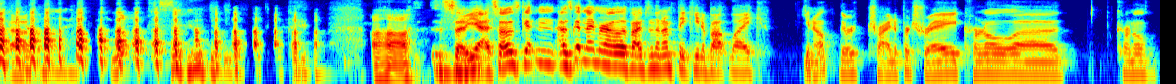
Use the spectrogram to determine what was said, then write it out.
Uh, Whoops. uh-huh so yeah, so I was getting I was getting Nightmare Alley vibes, and then I'm thinking about like you know they're trying to portray Colonel uh Colonel,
